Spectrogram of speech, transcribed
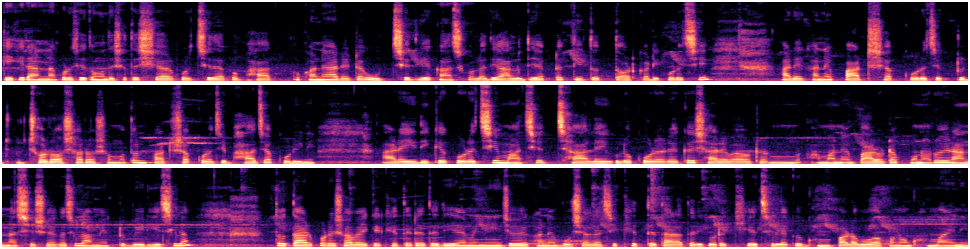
কী কী রান্না করেছি তোমাদের সাথে শেয়ার করছি। দেখো ভাত ওখানে আর এটা উচ্ছে দিয়ে, কাঁচকলা দিয়ে, আলু দিয়ে একটা তিতর তরকারি করেছি। আর এখানে পাট শাক করেছি, একটু রসা রসা মতন পাট শাক করেছি, ভাজা করিনি। আর এই দিকে করেছি মাছের ঝাল, এইগুলো করে রেখে সাড়ে বারোটার মানে বারোটা পনেরোই রান্না শেষ হয়ে গেছিল, আমি একটু বেরিয়েছিলাম। তো তারপরে সবাইকে খেতে টেতে দিয়ে আমি নিজেও এখানে বসে গেছি, খেতে তাড়াতাড়ি করে খেয়ে ছেলেকে ঘুম পাড়াবো এখনও ঘুমায়নি।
